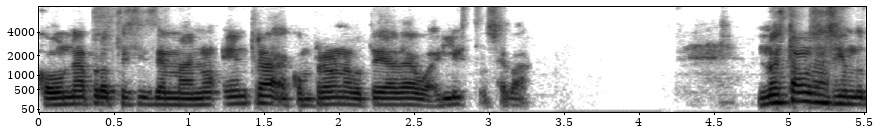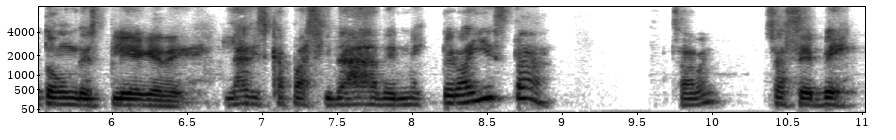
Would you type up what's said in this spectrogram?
con una prótesis de mano entra a comprar una botella de agua y listo, se va no estamos haciendo todo un despliegue de la discapacidad, pero ahí está, ¿saben? O sea, se ve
